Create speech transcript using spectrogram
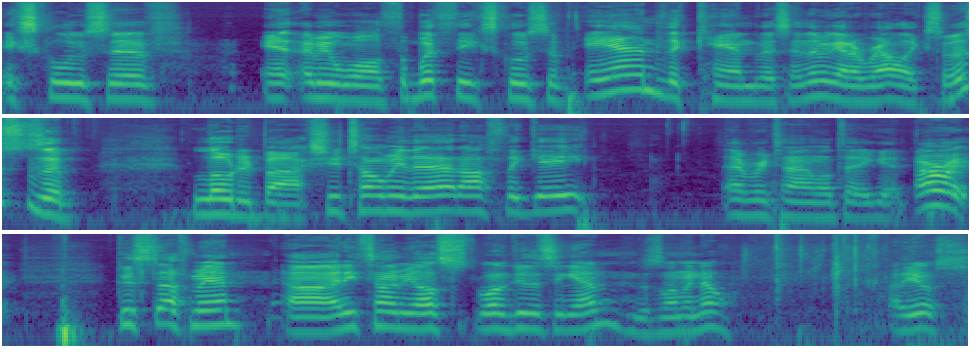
exclusive. And, I mean, well, with the exclusive and the canvas, and then we got a relic. So this is a loaded box. You tell me that off the gate, every time we'll take it. All right, good stuff, man. Uh, anytime you else want to do this again, just let me know. Adios.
